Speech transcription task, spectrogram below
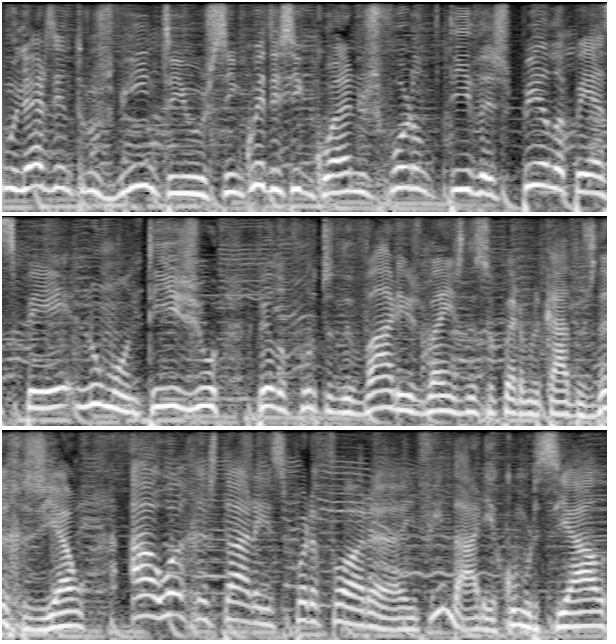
Mulheres entre os 20 e os 55 anos foram detidas pela PSP no Montijo pelo furto de vários bens de supermercados da região ao arrastarem-se para fora, enfim, da área comercial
